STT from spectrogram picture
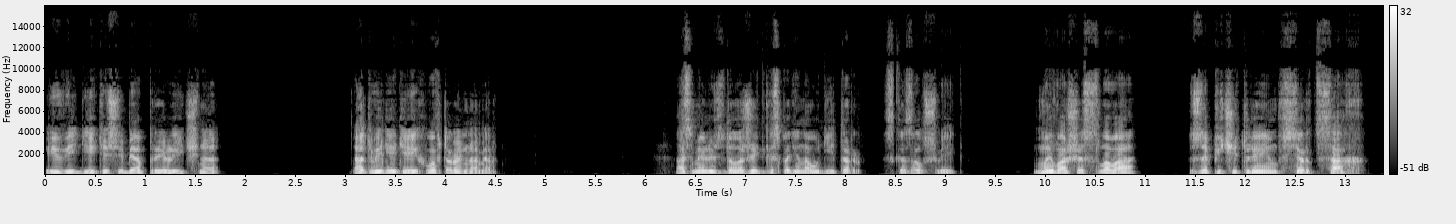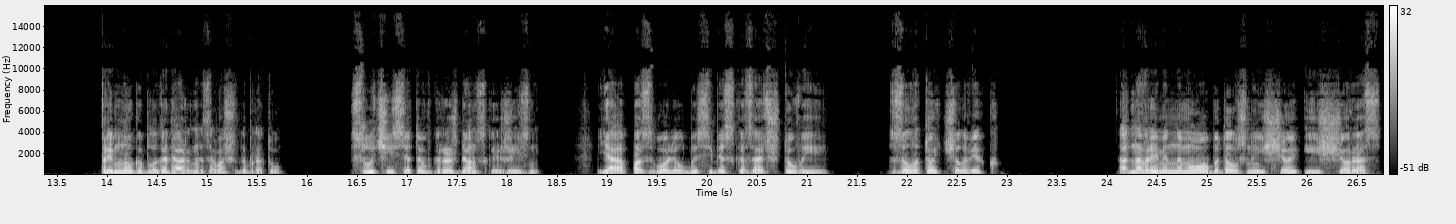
и ведите себя прилично. Отведите их во второй номер. — Осмелюсь доложить, господин аудитор, — сказал Швейк. — Мы ваши слова запечатлеем в сердцах премного благодарны за вашу доброту. Случись это в гражданской жизни, я позволил бы себе сказать, что вы золотой человек. Одновременно мы оба должны еще и еще раз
